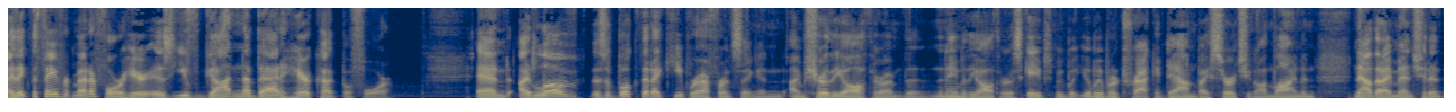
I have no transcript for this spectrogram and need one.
I think the favorite metaphor here is you've gotten a bad haircut before. And I love, there's a book that I keep referencing, and I'm sure the author, I'm, the, the name of the author escapes me, but you'll be able to track it down by searching online. And now that I mention it,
